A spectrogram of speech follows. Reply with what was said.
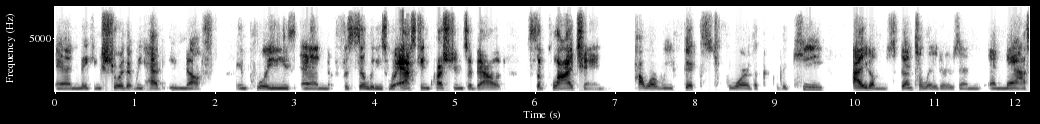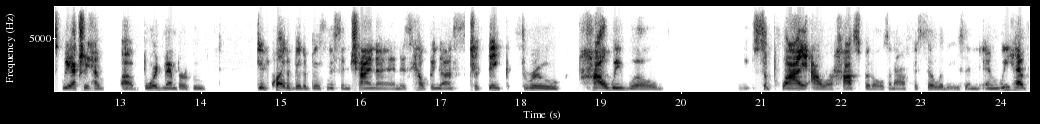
and making sure that we have enough employees and facilities. We're asking questions about supply chain. How are we fixed for the, the key items, ventilators and, and masks? We actually have a board member who did quite a bit of business in China and is helping us to think through how we will supply our hospitals and our facilities. And, and we have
